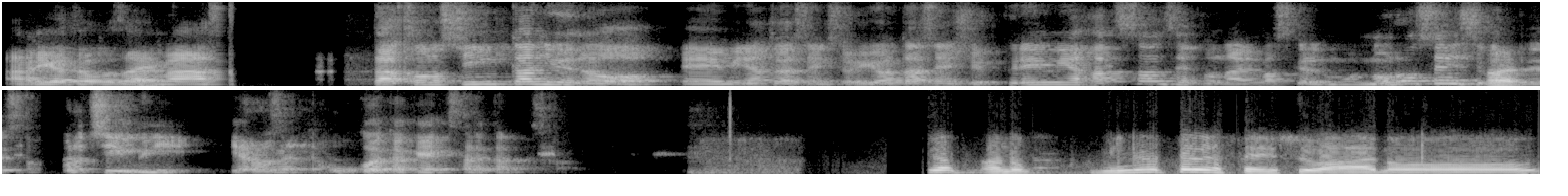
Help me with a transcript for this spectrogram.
ありがとうございます。さあ、その新加入の、えー、湊屋選手と岩田選手、プレミア初参戦となりますけれども、野呂選手がです、はい、このチームにやろうぜってお声かけされたんですか？いや、あの、湊屋選手は、あの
